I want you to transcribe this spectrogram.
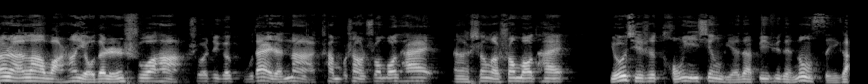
当然了，网上有的人说哈，说这个古代人呐看不上双胞胎，嗯，生了双胞胎，尤其是同一性别的，必须得弄死一个。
